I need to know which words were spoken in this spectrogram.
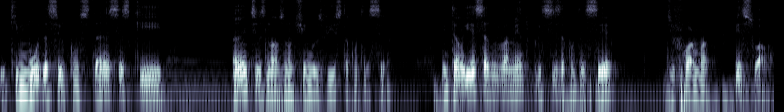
e que muda circunstâncias que antes nós não tínhamos visto acontecer. Então, e esse avivamento precisa acontecer de forma pessoal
